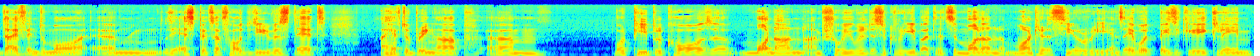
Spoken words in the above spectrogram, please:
dive into more um, the aspects of how to deal with that, I have to bring up um, what people call the modern, I'm sure you will disagree, but it's a modern monetary theory. And they would basically claim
